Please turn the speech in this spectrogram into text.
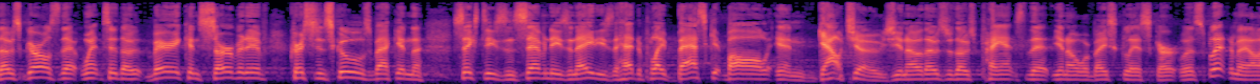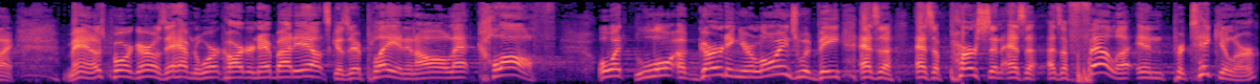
those girls that went to the very conservative Christian schools back in the 60s and 70s and 80s that had to play basketball in gauchos. You know, those are those pants that, you know, were basically a skirt with a split in the middle. I'm like, man, those poor girls, they're having to work harder than everybody else because they're playing in all that cloth or what lo- uh, girding your loins would be as a, as a person, as a, as a fella in particular,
